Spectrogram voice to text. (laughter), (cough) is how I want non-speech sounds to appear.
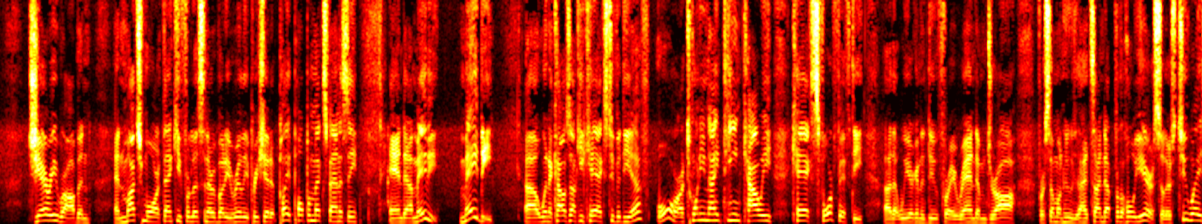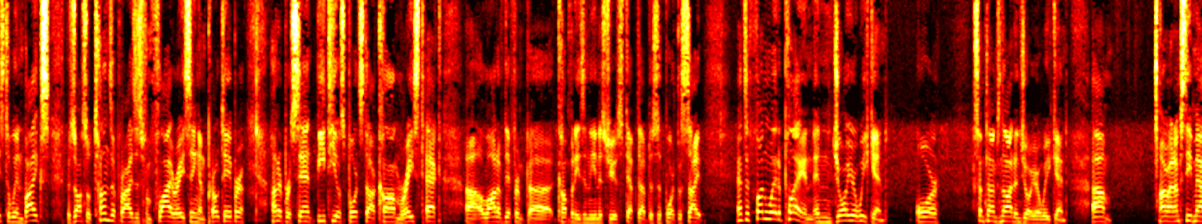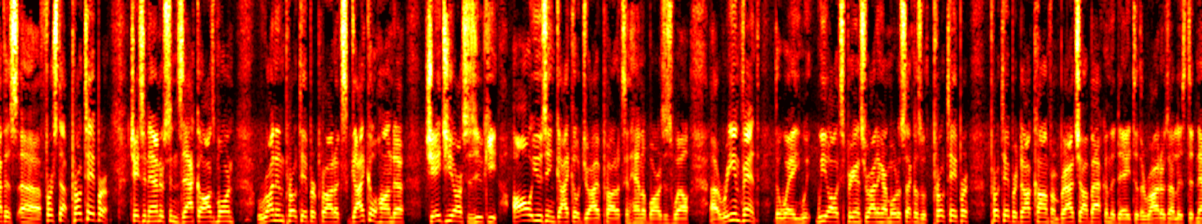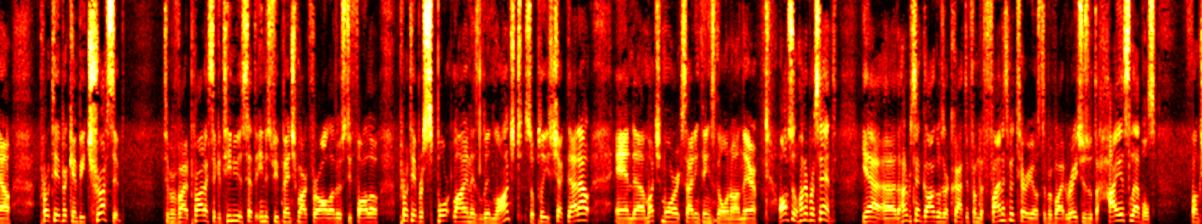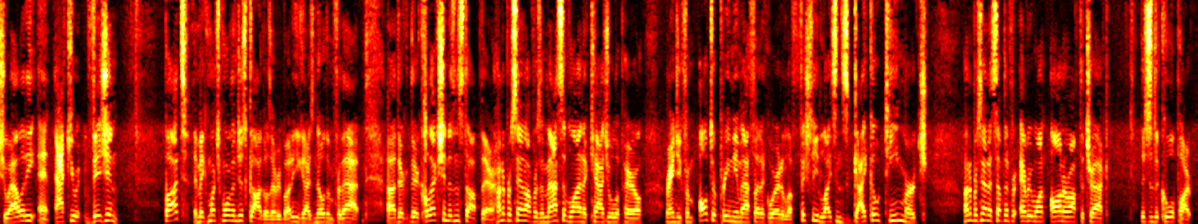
Jerry Robin, and much more. Thank you for listening, everybody. Really appreciate it. Play Pulp MX Fantasy, and uh, maybe, maybe uh, win a Kawasaki KX250F or a 2019 Kawi KX450 uh, that we are going to do for a random draw for someone who had signed up for the whole year. So there's two ways to win bikes. There's also tons of prizes from Fly Racing and Pro Taper, 100%, BTOsports.com, Race Tech. Uh, a lot of different uh, companies in the industry have stepped up to support the site. And it's a fun way to play and, and enjoy your weekend, or sometimes not enjoy your weekend. Um, all right, I'm Steve Matthes. Uh, first up, Pro Taper, Jason Anderson, Zach Osborne, running Pro Taper products, Geico Honda, JGR Suzuki, all using Geico drive products and handlebars as well. Uh, reinvent the way we, we all experience riding our motorcycles with Pro Taper, ProTaper.com from Bradshaw back in the day to the riders I listed now. Pro Taper can be trusted to provide products that continue to set the industry benchmark for all others to follow. ProTaper Sport line has been launched, so please check that out, and uh, much more exciting things going on there. Also, 100%. Yeah, uh, the 100% goggles are crafted from the finest materials to provide racers with the highest levels, functionality, and accurate vision. But they make much more than just goggles, everybody. You guys know them for that. Uh, their, their collection doesn't stop there. 100% offers a massive line of casual apparel, ranging from ultra premium athletic wear to officially licensed Geico team merch 100% is something for everyone on or off the track. This is the cool part.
